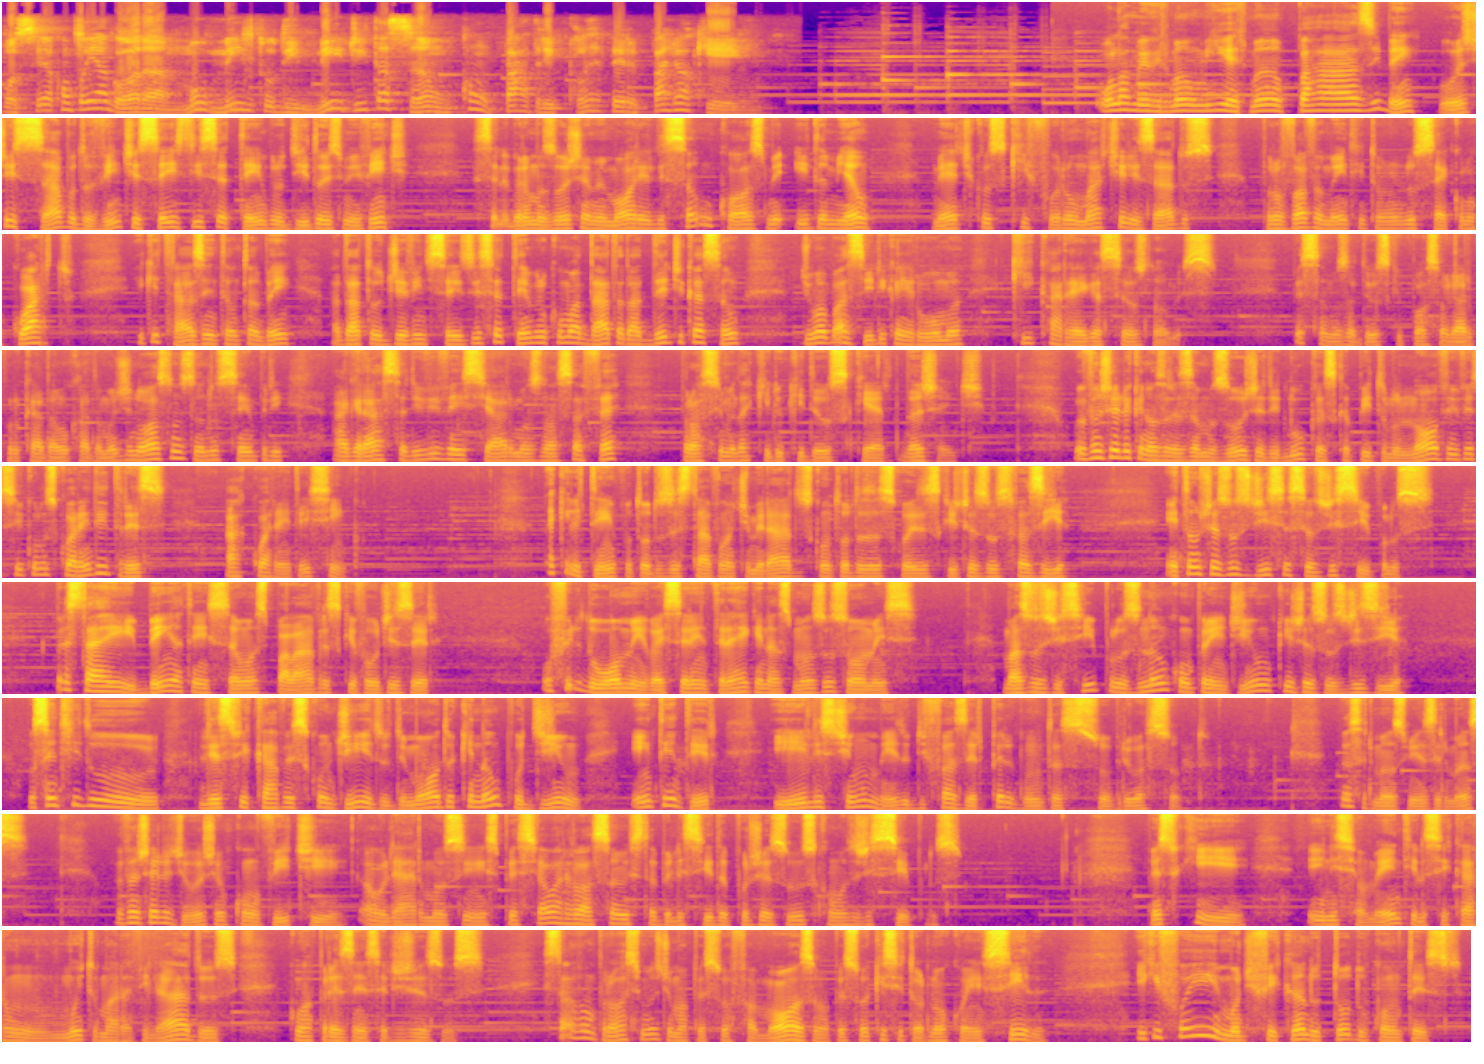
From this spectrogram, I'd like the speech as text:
Você acompanha agora Momento de Meditação com o Padre Kleber Palhoque. Olá, meu irmão, minha irmã, paz e bem. Hoje, sábado 26 de setembro de 2020, celebramos hoje a memória de São Cosme e Damião, médicos que foram martirizados provavelmente em torno do século IV e que trazem então também a data do dia 26 de setembro como a data da dedicação de uma basílica em Roma que carrega seus nomes. Peçamos a Deus que possa olhar por cada um, cada uma de nós, nos dando sempre a graça de vivenciarmos nossa fé próxima daquilo que Deus quer da gente. O evangelho que nós rezamos hoje é de Lucas, capítulo 9, versículos 43 a 45. Naquele tempo, todos estavam admirados com todas as coisas que Jesus fazia. Então Jesus disse a seus discípulos: Prestai bem atenção às palavras que vou dizer o filho do homem vai ser entregue nas mãos dos homens. Mas os discípulos não compreendiam o que Jesus dizia. O sentido lhes ficava escondido, de modo que não podiam entender e eles tinham medo de fazer perguntas sobre o assunto. Meus irmãos, minhas irmãs, o Evangelho de hoje é um convite a olharmos em especial a relação estabelecida por Jesus com os discípulos. Penso que Inicialmente, eles ficaram muito maravilhados com a presença de Jesus. Estavam próximos de uma pessoa famosa, uma pessoa que se tornou conhecida e que foi modificando todo o contexto.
